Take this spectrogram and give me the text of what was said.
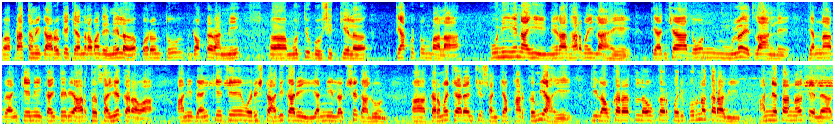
प्राथमिक आरोग्य केंद्रामध्ये नेलं परंतु डॉक्टरांनी मृत्यू घोषित केलं. त्या कुटुंबाला कोणीही नाही निराधार महिला आहे. त्यांच्या दोन मुलं इथला आणले. त्यांना बँकेने काहीतरी अर्थसहाय्य करावा. आणि बँकेचे वरिष्ठ अधिकारी यांनी लक्ष घालून कर्मचाऱ्यांची संख्या फार कमी आहे. ती लवकरात लवकर परिपूर्ण करावी अन्यथा न केल्यास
